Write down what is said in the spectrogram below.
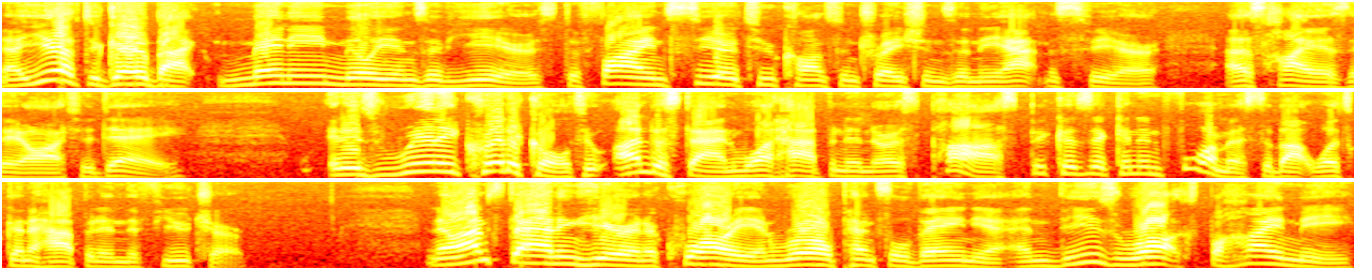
Now you have to go back many millions of years to find CO2 concentrations in the atmosphere as high as they are today. It is really critical to understand what happened in Earth's past because it can inform us about what's going to happen in the future. Now I'm standing here in a quarry in rural Pennsylvania and these rocks behind me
